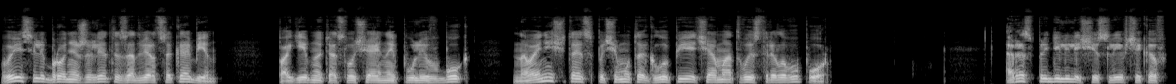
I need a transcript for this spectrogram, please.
Вывесили бронежилеты за дверцы кабин. Погибнуть от случайной пули в бок на войне считается почему-то глупее, чем от выстрела в упор. Распределили счастливчиков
